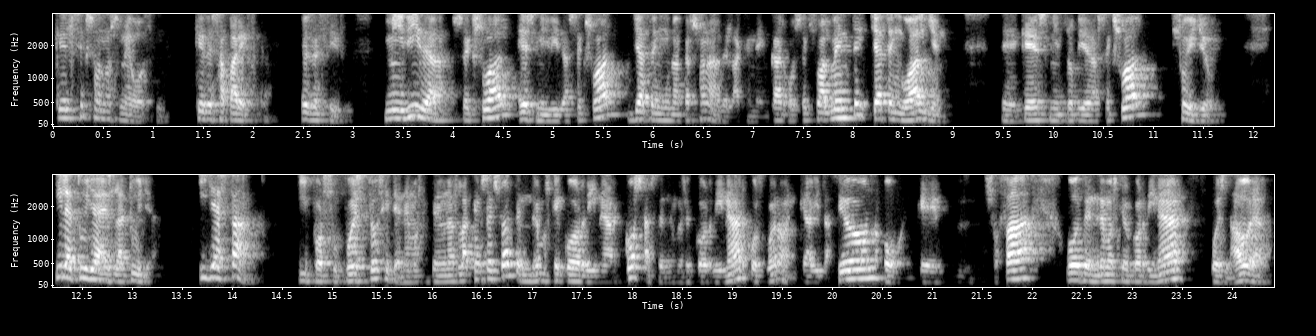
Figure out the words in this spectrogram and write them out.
Que el sexo no se negocie, que desaparezca. Es decir, mi vida sexual es mi vida sexual, ya tengo una persona de la que me encargo sexualmente, ya tengo alguien eh, que es mi propiedad sexual, soy yo y la tuya es la tuya. Y ya está. Y por supuesto, si tenemos que tener una relación sexual, tendremos que coordinar cosas. Tendremos que coordinar, pues bueno, en qué habitación o en qué sofá, o tendremos que coordinar, pues la hora.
